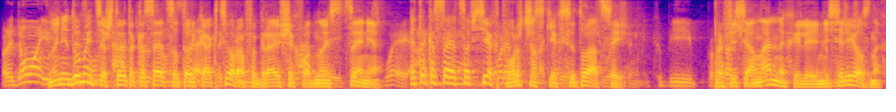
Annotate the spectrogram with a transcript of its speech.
Но не думайте, что это касается только актеров, играющих в одной сцене. Это касается всех творческих ситуаций, профессиональных или несерьезных.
